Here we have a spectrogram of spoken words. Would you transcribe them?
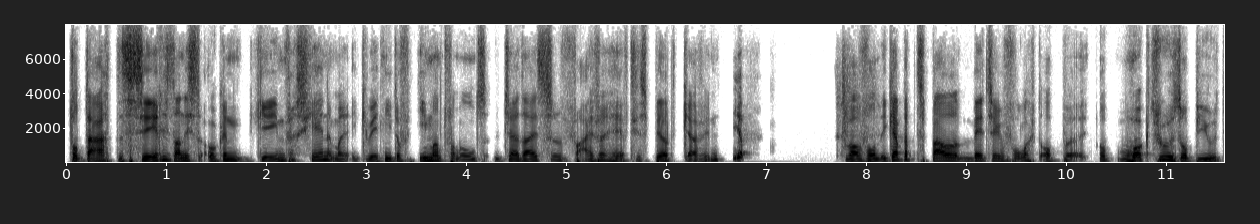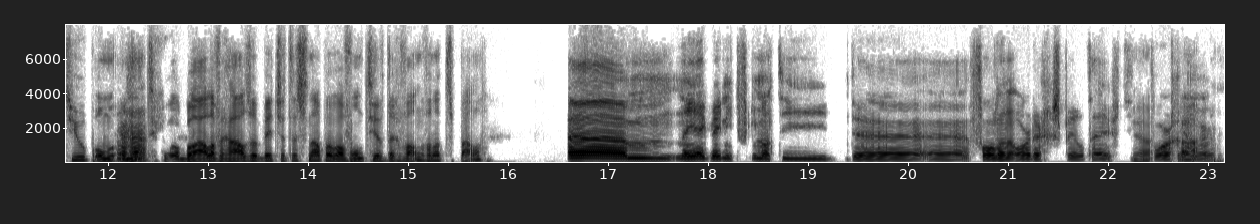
tot daar de series, dan is er ook een game verschenen, maar ik weet niet of iemand van ons Jedi Survivor heeft gespeeld, Kevin. Yep. Wat vond, ik heb het spel een beetje gevolgd op, eh, op walkthroughs op YouTube, om, om het globale verhaal zo'n beetje te snappen. Wat vond je ervan, van het spel? Um, nee, ik weet niet of iemand die de uh, Fallen Order gespeeld heeft, ja, voorganger. Ja.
